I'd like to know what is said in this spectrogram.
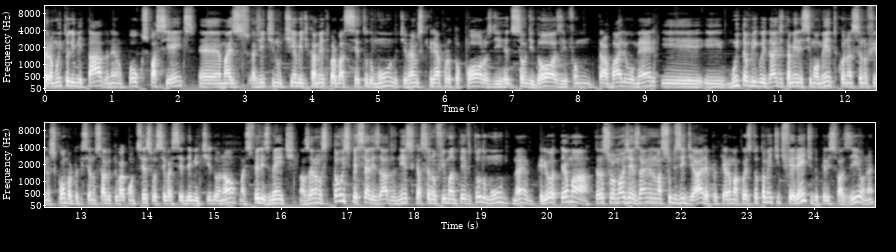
era muito limitado, né? Poucos pacientes, é, mas a gente não tinha medicamento para abastecer todo mundo, tivemos que criar protocolos de redução de dose, foi um trabalho homérico e, e muita ambiguidade também nesse momento, quando a Sanofi nos compra, porque você não sabe o que vai acontecer, se você vai ser demitido ou não, mas felizmente nós éramos tão especializados nisso que a Sanofi manteve todo mundo, né? Criou até uma, transformou a Genzyme numa subsidiária, porque era uma coisa totalmente diferente do que eles faziam, né?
